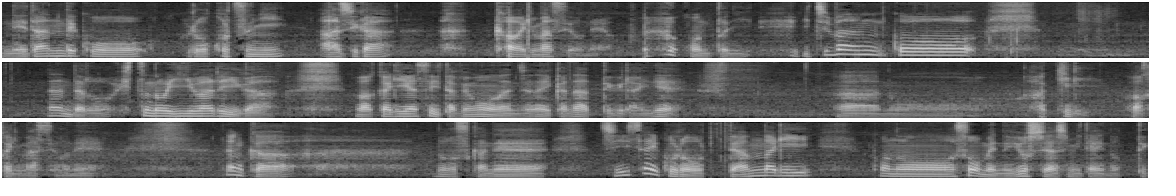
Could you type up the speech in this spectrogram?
値段でこう露骨に味が 変わりますよね。本当に。一番こうなんだろう質の言い悪いが分かりやすい食べ物なんじゃないかなってぐらいね。あのはっきり分かりますよね。なんかどうすかね。小さい頃ってあんまりこのそうめんの良し悪しみたいのって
